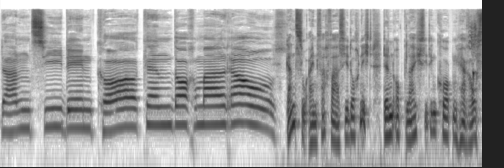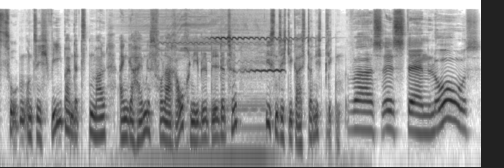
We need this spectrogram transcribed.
Dann zieh den Korken doch mal raus. Ganz so einfach war es jedoch nicht, denn obgleich sie den Korken herauszogen und sich wie beim letzten Mal ein geheimnisvoller Rauchnebel bildete, ließen sich die Geister nicht blicken. Was ist denn los?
